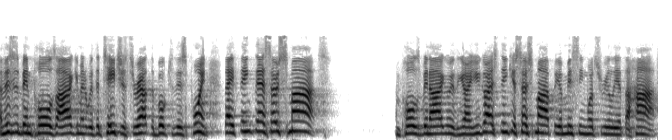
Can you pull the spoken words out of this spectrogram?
And this has been Paul's argument with the teachers throughout the book to this point. They think they're so smart. And Paul's been arguing with them, going, You guys think you're so smart, but you're missing what's really at the heart.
